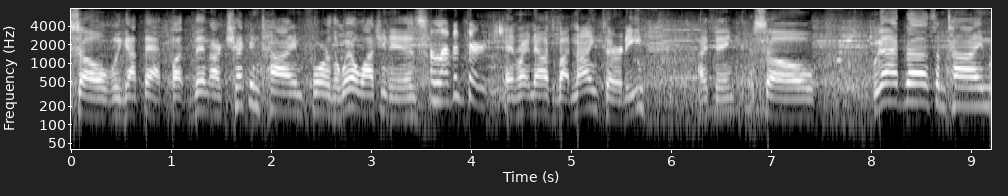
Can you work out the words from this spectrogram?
so we got that. But then our check-in time for the whale watching is, 11:30. and right now it's about 9:30, I think. So we got uh, some time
